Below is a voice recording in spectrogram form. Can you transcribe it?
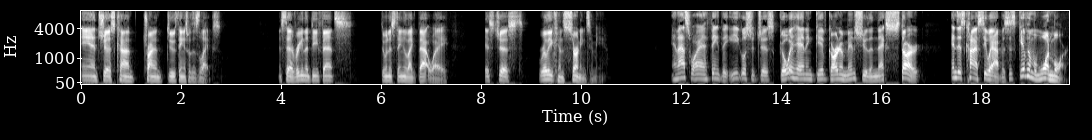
and just kind of trying to do things with his legs. Instead of reading the defense, doing his thing like that way, it's just really concerning to me. And that's why I think the Eagles should just go ahead and give Gardner Minshew the next start and just kind of see what happens. Just give him one more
